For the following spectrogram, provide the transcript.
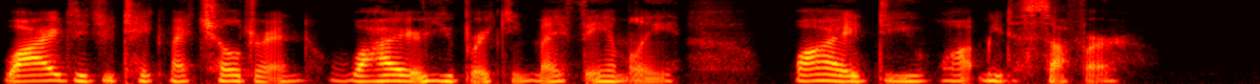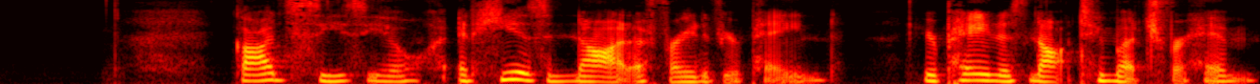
Why did you take my children? Why are you breaking my family? Why do you want me to suffer? God sees you, and He is not afraid of your pain. Your pain is not too much for Him.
